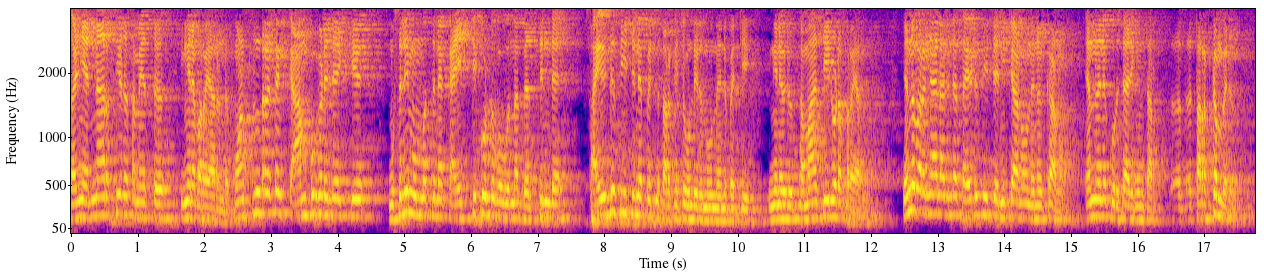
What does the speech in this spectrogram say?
കഴിഞ്ഞ എൻ ആർ സിയുടെ സമയത്ത് ഇങ്ങനെ പറയാറുണ്ട്. കോൺസെൻട്രേഷൻ ക്യാമ്പുകളിലേക്ക് മുസ്ലിം ഉമ്മത്തിനെ കയറ്റിക്കൊണ്ടുപോകുന്ന ബസ്സിന്റെ സൈഡ് സീറ്റിനെ പറ്റി തർക്കിച്ചുകൊണ്ടിരുന്നു എന്നതിനെ പറ്റി ഇങ്ങനെ ഒരു തമാശയിലൂടെ പറയാറുണ്ട്. എന്ന് പറഞ്ഞാൽ അതിന്റെ സൈഡ് സീറ്റ് എനിക്കാണോ നിനക്കാണോ എന്നതിനെ കുറിച്ചായിരിക്കും തർക്കം വരുന്നത്.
